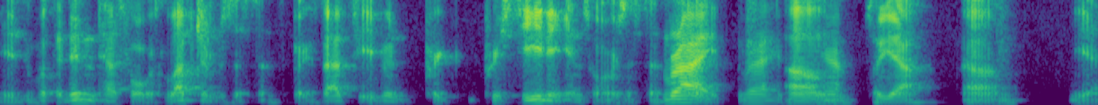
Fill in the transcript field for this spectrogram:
it, what they didn't test for was leptin resistance because that's even pre- preceding insulin resistance. So, Right, right. um, yeah. So yeah, um, yeah.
